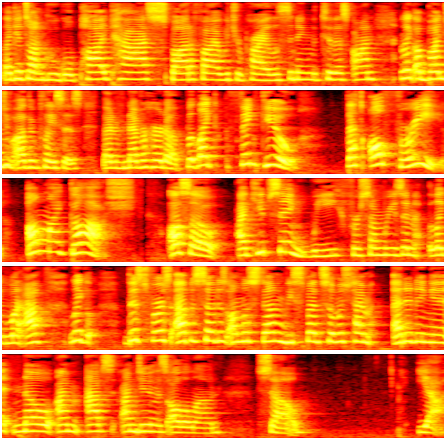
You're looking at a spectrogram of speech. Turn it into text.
Like it's on Google Podcasts, Spotify, which you're probably listening to this on, and like a bunch of other places that I've never heard of. But like, thank you. That's all free. Oh my gosh. Also, I keep saying we for some reason. Like when I like this first episode is almost done. We spent so much time editing it. No, I'm abs- I'm doing this all alone. So, yeah.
